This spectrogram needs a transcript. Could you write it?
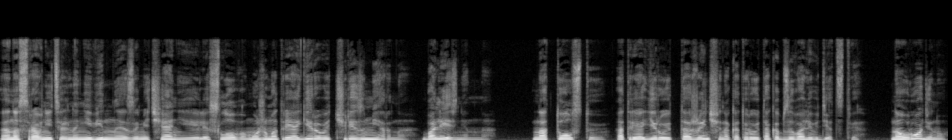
а на сравнительно невинное замечание или слово можем отреагировать чрезмерно, болезненно. На толстую отреагирует та женщина, которую так обзывали в детстве. На уродину,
